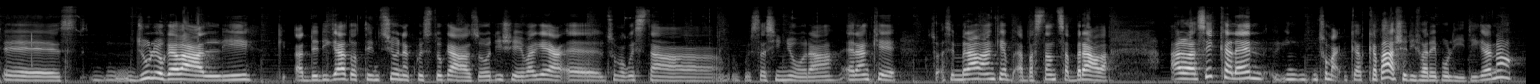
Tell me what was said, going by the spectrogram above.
eh, Giulio Cavalli ha dedicato attenzione a questo caso, diceva che eh, insomma, questa, questa, signora era anche, cioè, sembrava anche abbastanza brava. Allora, se Calenda, insomma, capace di fare politica, no?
